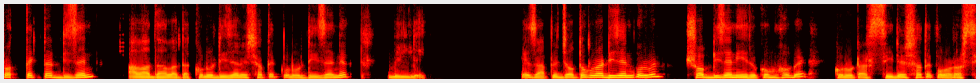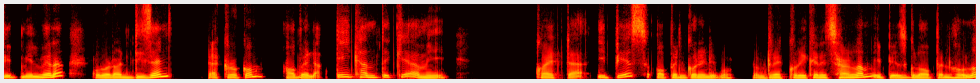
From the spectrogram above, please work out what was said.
প্রত্যেকটা ডিজাইন আলাদা আলাদা। কোনো ডিজাইনের সাথে কোনো ডিজাইনের মিল নেই। ঠিক আছে আপনি যতগুলো ডিজাইন করবেন সব ডিজাইন এরকম হবে। কোনোটার সিডের সাথে কোনোটার সিড মিলবে না, কোনোটার ডিজাইন একরকম হবে না। এইখান থেকে আমি কয়েকটা ইপিএস ওপেন করে নিব। ড্র্যাগ করে এখানে ছাড়লাম ইপিএসগুলো ওপেন হলো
